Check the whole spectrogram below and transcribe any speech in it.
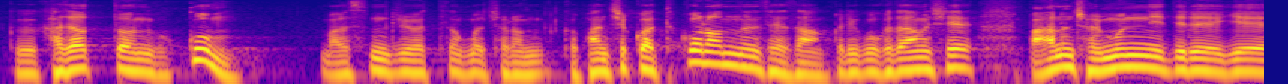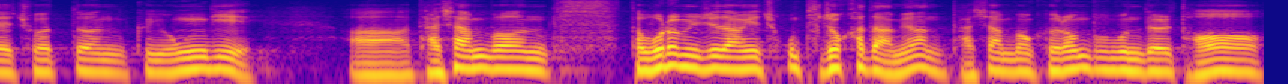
그 가졌던 그 꿈, 말씀드렸던 것처럼 그 반칙과 특권 없는 세상, 그리고 그 당시에 많은 젊은이들에게 주었던 그 용기, 아, 다시 한번 더불어민주당이 조금 부족하다면 다시 한번 그런 부분들 더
